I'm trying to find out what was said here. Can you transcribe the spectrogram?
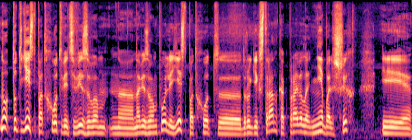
ну, тут есть подход ведь в визовом, на визовом поле, есть подход э, других стран, как правило, небольших и,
